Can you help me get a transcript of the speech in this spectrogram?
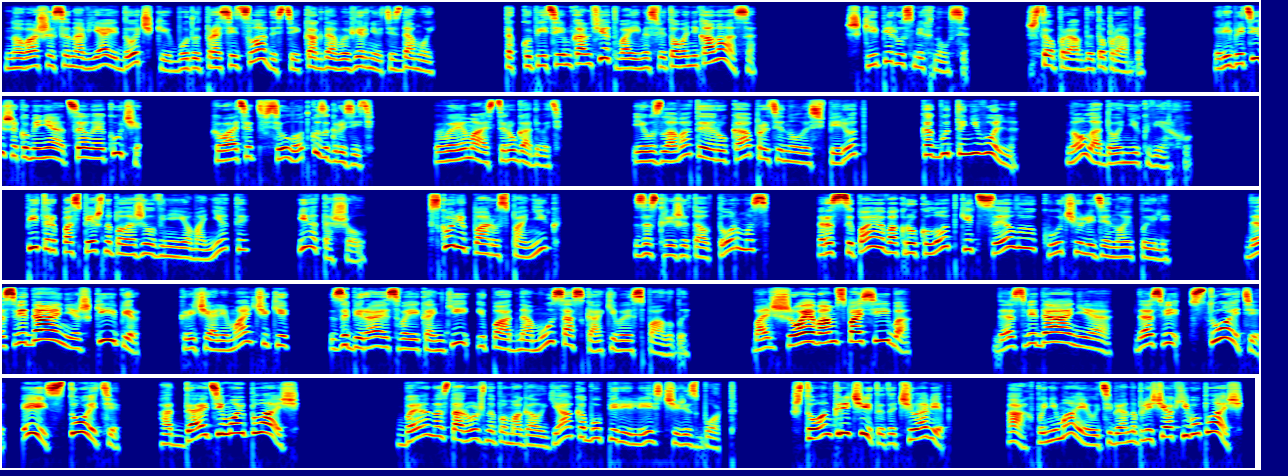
«Но ваши сыновья и дочки будут просить сладостей, когда вы вернетесь домой. Так купите им конфет во имя святого Николаса, Шкипер усмехнулся. Что правда, то правда. Ребятишек у меня целая куча. Хватит всю лодку загрузить. Вы мастер угадывать. И узловатая рука протянулась вперед, как будто невольно, но ладонью кверху. Питер поспешно положил в нее монеты и отошел. Вскоре парус паник, заскрежетал тормоз, рассыпая вокруг лодки целую кучу ледяной пыли. «До свидания, шкипер!» — кричали мальчики, забирая свои коньки и по одному соскакивая с палубы. «Большое вам спасибо!» «До свидания! До сви...» «Стойте! Эй, стойте! Отдайте мой плащ!» Бен осторожно помогал Якобу перелезть через борт. «Что он кричит, этот человек? Ах, понимаю, у тебя на плечах его плащ!»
